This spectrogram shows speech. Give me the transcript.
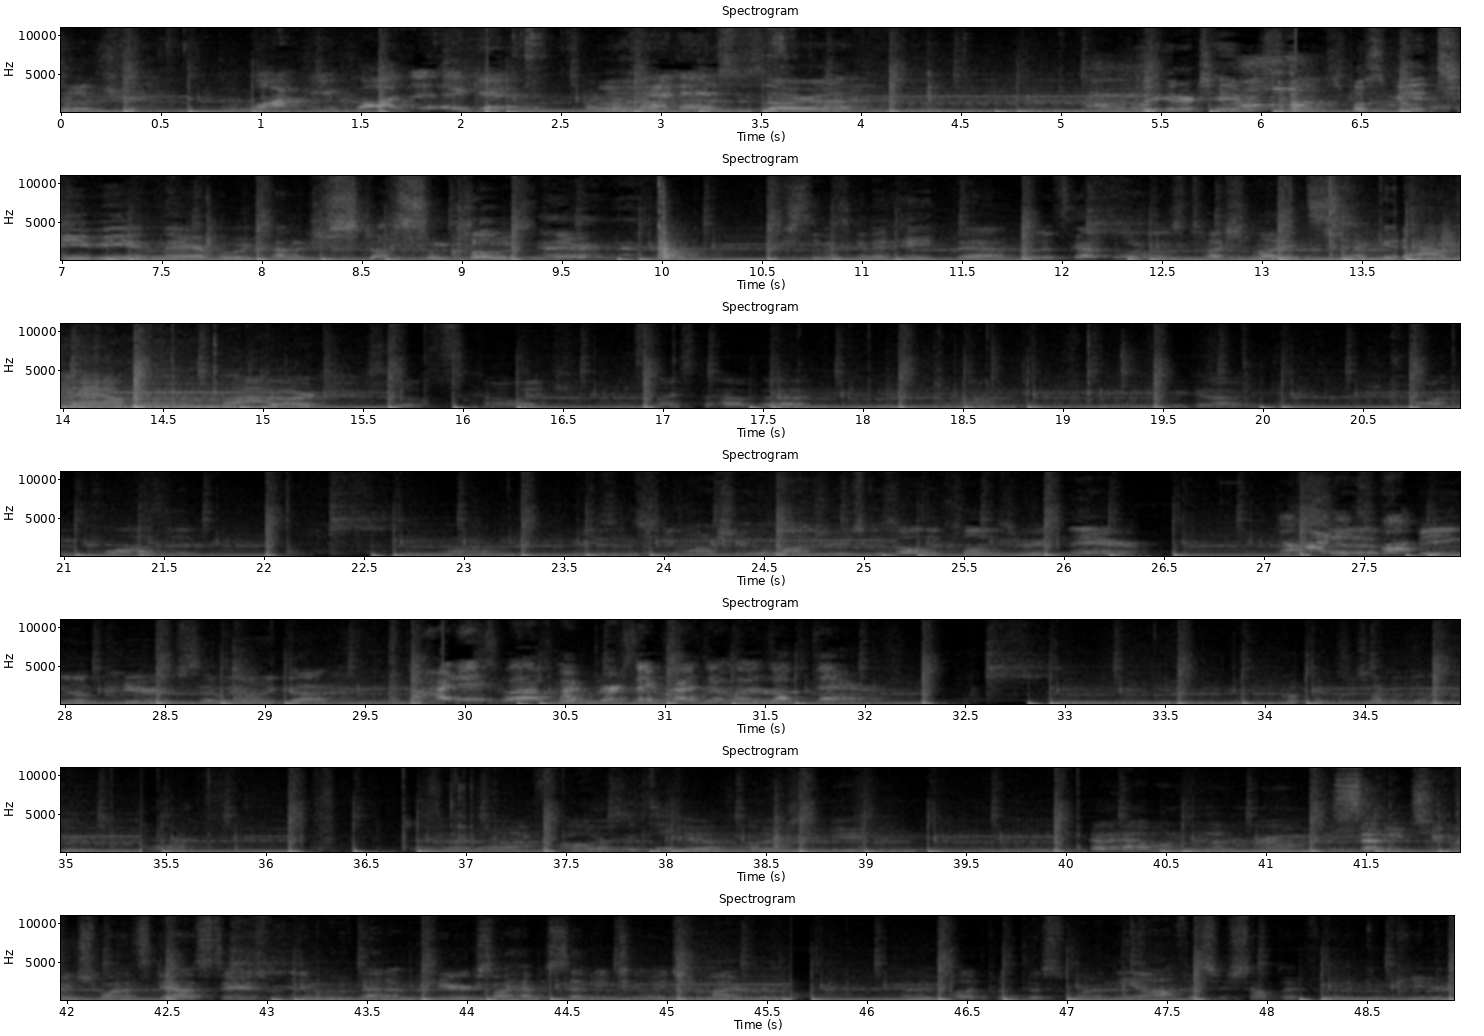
The walk-in closet again. For This is our uh, big entertainment stuff. It's supposed to be a TV in there, but we kind of just stuffed some clothes in there. Christina's gonna hate that, but it's got one of those touch lights. Check it out now. dark, so it's kind of like it's nice to have that. Um, we got walk-in closet. Because all the clothes are in there The instead of spot. being up here. So we only got. The hiding spot. My birthday present was up there. Go take Luis out downstairs. And then, uh, oh, this is the uh, other TV. Gotta have one in the living room. The 72 inch one that's downstairs, we're gonna move that up here. So I have a 72 inch in my room. And then probably put this one in the office or something for the computer.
